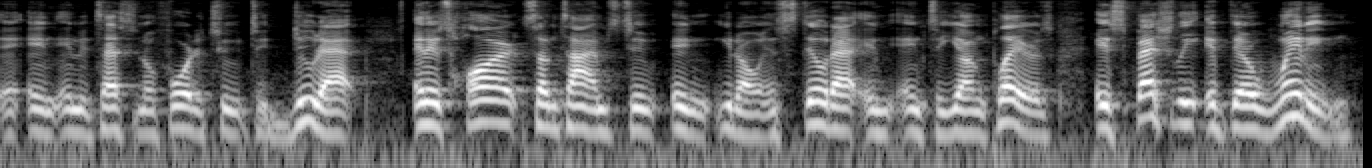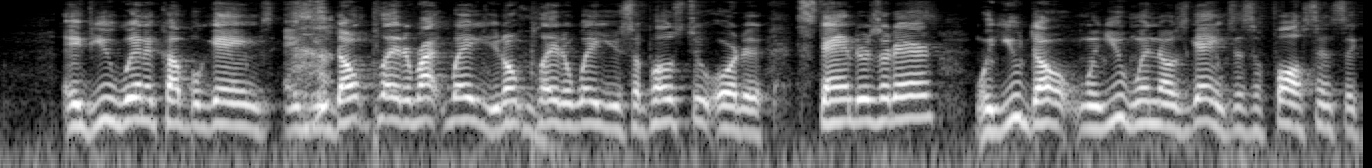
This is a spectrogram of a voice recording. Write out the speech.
and, and intestinal fortitude to do that. And it's hard sometimes to in, you know instill that in, into young players, especially if they're winning if you win a couple games and you don't play the right way, you don't play the way you're supposed to, or the standards are there. When you don't, when you win those games, it's a false sense of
